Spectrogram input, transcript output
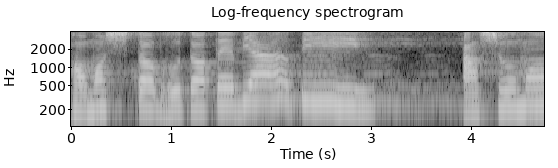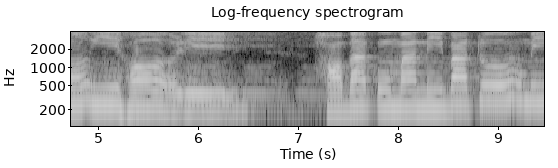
সমস্ত ভূততে ব্যাপী আছো মই হৰি। সবাকো মানিবা তুমি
